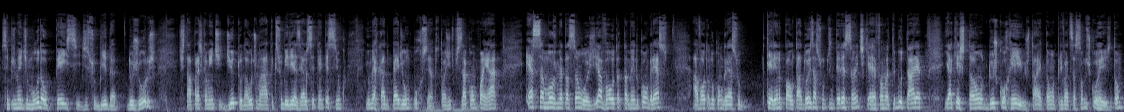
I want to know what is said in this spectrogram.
simplesmente muda o pace de subida dos juros. Está praticamente dito na última ata que subiria 0,75 e o mercado pede 1%. Então a gente precisa acompanhar essa movimentação hoje. E a volta também do Congresso. A volta do Congresso querendo pautar dois assuntos interessantes, que é a reforma tributária e a questão dos Correios, tá? Então, a privatização dos Correios. Então,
